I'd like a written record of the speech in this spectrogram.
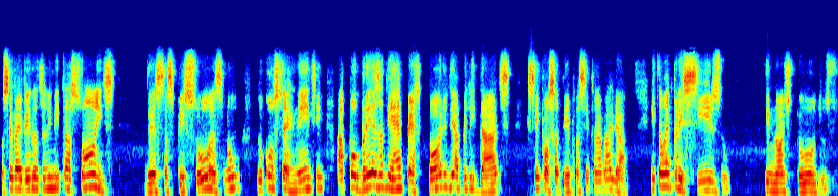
você vai ver as limitações dessas pessoas no, no concernente à pobreza de repertório de habilidades que se possa ter para se trabalhar. Então, é preciso que nós todos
